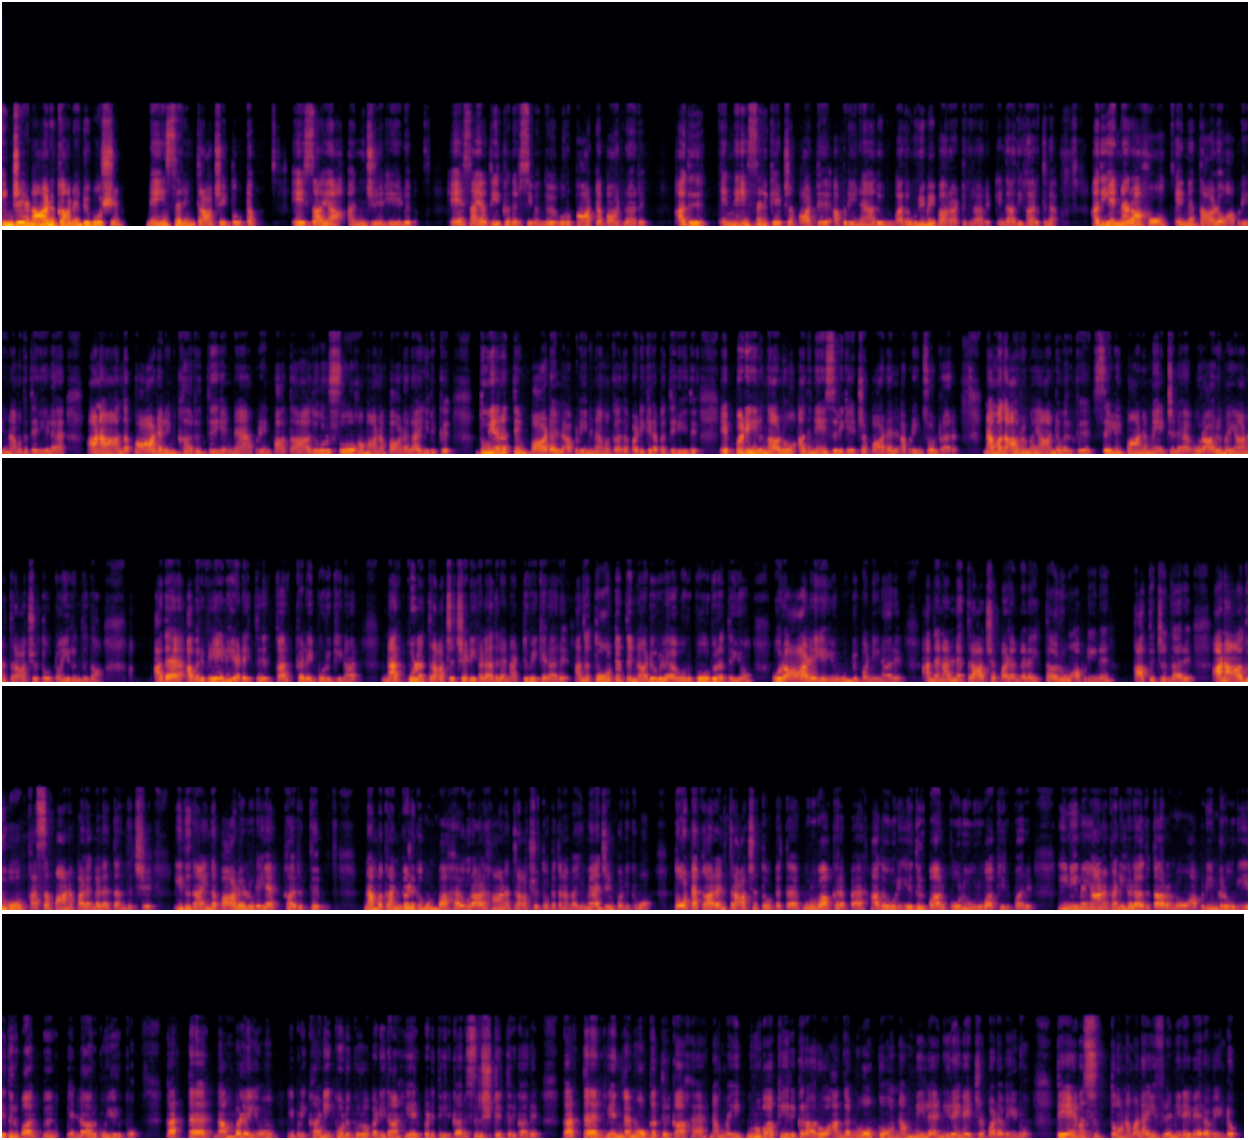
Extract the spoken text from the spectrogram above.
இன்றைய நாளுக்கான டிவோஷன் நேசரின் திராட்சை தோட்டம். ஏசாயா அஞ்சு ஏழு. ஏசாயா தீர்க்கதரிசி வந்து ஒரு பாட்டை பாடுறாரு. அது என் நேசருக்கு ஏற்ற பாட்டு அப்படின்னு அது அதை உரிமை பாராட்டுகிறாரு இந்த அதிகாரத்துல. அது என்ன ராகம் என்ன தாளம் அப்படின்னு நமக்கு தெரியல. ஆனா அந்த பாடலின் கருத்து என்ன அப்படின்னு பார்த்தா அது ஒரு சோகமான பாடலா இருக்கு. துயரத்தின் பாடல் அப்படின்னு நமக்கு அதை படிக்கிறப்ப தெரியுது. எப்படி இருந்தாலும் அது நேசரிக்கேற்ற பாடல் அப்படின்னு சொல்றாரு. நமது அருமை ஆண்டவருக்கு செழிப்பான மேட்டுல ஒரு அருமையான திராட்சை தோட்டம் இருந்துதான். அத அவர் வேலி அடைத்து கற்களை பொறுக்கினார். நற்குல திராட்சை செடிகளை அதுல நட்டு வைக்கிறாரு. அந்த தோட்டத்து நடுவுல ஒரு கோபுரத்தையும் ஒரு ஆலையையும் உண்டு பண்ணினாரு. அந்த நல்ல திராட்சை பழங்களை தரும் அப்படின்னு காத்துட்டு இருந்தாரு. ஆனா அதுவோ கசப்பான பழங்களை தந்துச்சு. இதுதான் இந்த பாடலுடைய கருத்து. நம்ம கண்களுக்கு முன்பாக ஒரு அழகான திராட்சை தோட்டத்தை நம்ம இமேஜின் பண்ணிக்குவோம். தோட்டக்காரன் திராட்சை தோட்டத்தை உருவாக்குறப்ப அதை ஒரு எதிர்பார்ப்போடு உருவாக்கி இருப்பாரு இனிமையான கனிகளை அது தரணும் அப்படிங்கிற ஒரு எதிர்பார்ப்பு எல்லாருக்கும் இருக்கும். கர்த்தர் நம்மளையும் இப்படி கனி கொடுக்கிறபடி தான் ஏற்படுத்தி இருக்காரு சிருஷ்டித்திருக்காரு. கர்த்தர் எந்த நோக்கத்திற்காக நம்மை உருவாக்கி இருக்கிறாரோ அந்த நோக்கம் நம்மில நிறைவேற்றப்பட வேணும். தேவ சுத்தம் நம்ம லைஃப்ல நிறைவேற வேண்டும்.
